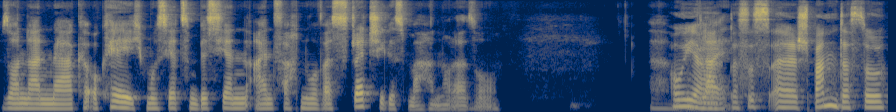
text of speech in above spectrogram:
sondern merke, okay, ich muss jetzt ein bisschen einfach nur was Stretchiges machen oder so. Ähm, Oh und ja, glei- das ist äh, spannend, dass du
